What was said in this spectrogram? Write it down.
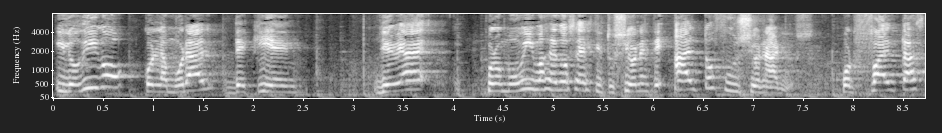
y lo digo con la moral de quien lleve a- promoví más de 12 destituciones de altos funcionarios por faltas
